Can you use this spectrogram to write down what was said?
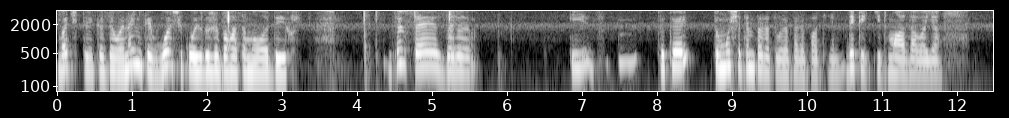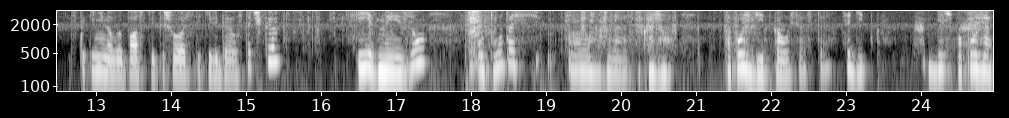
Бачите, яке зелененьке, в ось дуже багато молодих. Це все за і таке тому що температура перепад є. Дикий кіт мазала я з такініновою пастою пішли ось такі відросточки. І знизу, отут ось, о, зараз покажу. Також дітка ось росте. Це дітка. Більш похоже,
